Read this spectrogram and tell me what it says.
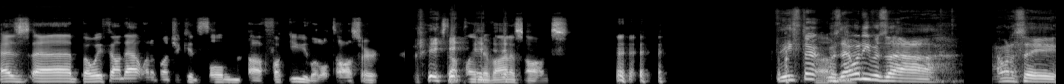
As uh, Bowie found out when a bunch of kids told him, uh, "Fuck you, you little tosser! Stop playing Nirvana songs." Did he start? was that Um, when he was? Uh, I want to say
